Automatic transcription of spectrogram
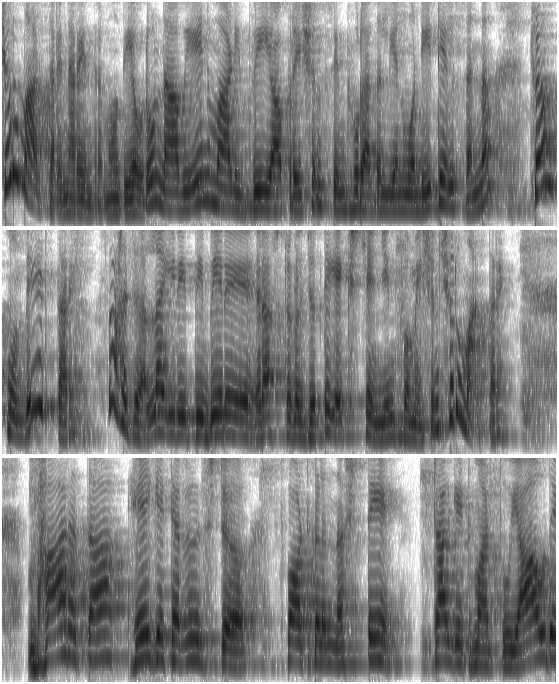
ಶುರು ಮಾಡ್ತಾರೆ ನರೇಂದ್ರ ಮೋದಿ ಅವರು. ನಾವೇನು ಮಾಡಿದ್ವಿ ಆಪರೇಷನ್ ಸಿಂಧೂರಾದಲ್ಲಿ ಅನ್ನುವ ಡೀಟೇಲ್ಸನ್ನು ಟ್ರಂಪ್ ಮುಂದೆ ಇಡ್ತಾರೆ. ಸಹಜ ಅಲ್ಲ, ಈ ರೀತಿ ಬೇರೆ ರಾಷ್ಟ್ರಗಳ ಜೊತೆಗೆ ಎಕ್ಸ್ಚೇಂಜ್ ಇನ್ಫಾರ್ಮೇಷನ್ ಶುರು ಮಾಡ್ತಾರೆ. ಭಾರತ ಹೇಗೆ ಟೆರರಿಸ್ಟ್ ಸ್ಪಾಟ್ಗಳನ್ನಷ್ಟೇ ಟಾರ್ಗೆಟ್ ಮಾಡ್ತು, ಯಾವುದೇ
